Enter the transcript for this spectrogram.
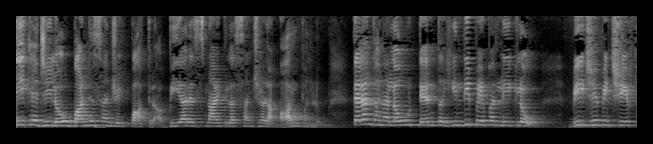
లీకేజీలో బండి సంజయ్ పాత్ర బీఆర్ఎస్ నాయకుల సంచలన ఆరోపణలు. తెలంగాణలో టెన్త్ హిందీ పేపర్ లీక్లో బీజేపీ చీఫ్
